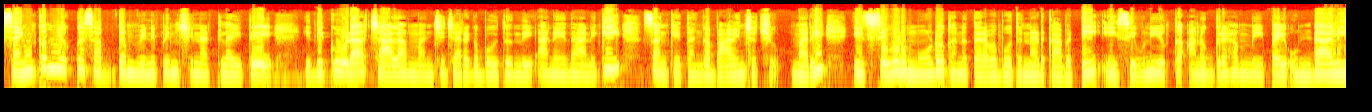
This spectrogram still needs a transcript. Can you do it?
శంఖం యొక్క శబ్దం వినిపించినట్లయితే ఇది కూడా చాలా మంచి జరగబోతుంది అనే దానికి సంకేతంగా భావించవచ్చు మరి ఈ శివుడు మూడో కన్ను తెరవబోతున్నాడు కాబట్టి ఈ శివుని యొక్క అనుగ్రహం మీపై ఉండాలి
